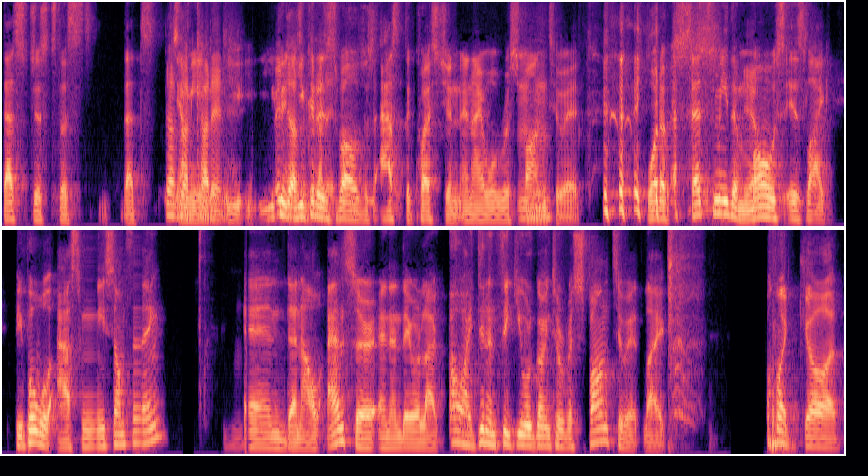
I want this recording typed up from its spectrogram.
That's just this. That's does I not mean, cut it. You, you it could you could as well it. just ask the question and I will respond mm-hmm. to it. What yeah. upsets me the yeah. most is like people will ask me something mm-hmm. and then I'll answer and then they were like, "Oh, I didn't think you were going to respond to it." Like, oh my god,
